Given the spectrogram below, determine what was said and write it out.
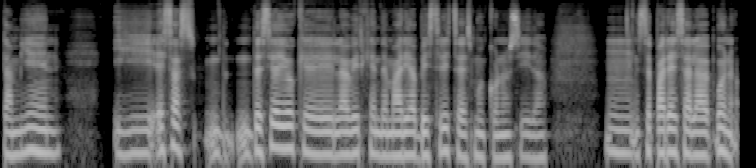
también. Y esas, decía yo que la Virgen de María Bistrica es muy conocida. Mm, se parece a la, bueno,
